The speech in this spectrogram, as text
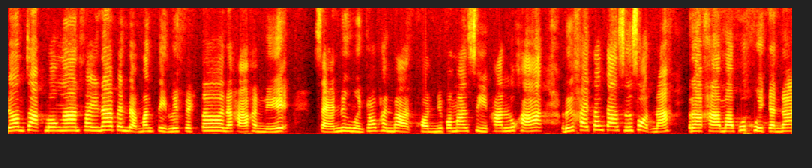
เดิมจากโรงงานไฟหน้าเป็นแบบมันติรีเฟกเตอร์นะคะ คันนี้ แสนหนึ่งหมื่นเก้าพันบาท ผ่อนอยู่ประมาณสี่พันลูกค้า หรือใครต้องการซื้อสดนะ ราคามาพูดคุยกันได้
